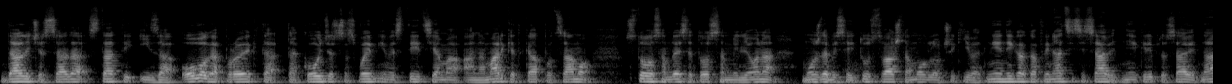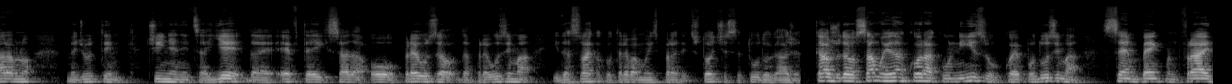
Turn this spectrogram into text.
da li će sada stati iza ovoga projekta također sa svojim investicijama, a na market cap od samo 188 miliona, možda bi se i tu svašta moglo očekivati. Nije nikakav financijski savjet, nije kripto savjet naravno, međutim činjenica je da je FTX sada ovo preuzeo, da preuzima i da svakako trebamo ispratiti što će se tu događati. Kažu da je samo jedan korak u nizu koje poduzima Sam Bankman-Fried,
